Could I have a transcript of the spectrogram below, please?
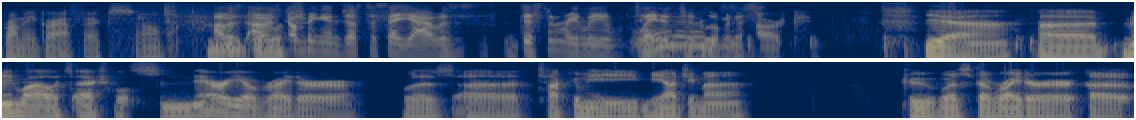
crummy graphics. So I was I was jumping in just to say, yeah, it was distantly related to Damn. Luminous Arc. Yeah. Uh, meanwhile, its actual scenario writer was uh, Takumi Miyajima, who was the writer of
